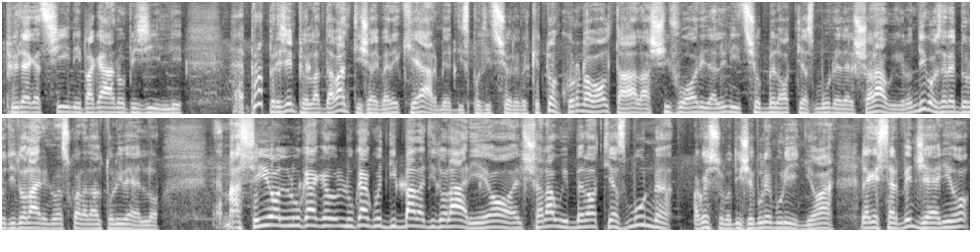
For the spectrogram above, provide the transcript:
più ragazzini, Pagano, Pisilli. Eh, però per esempio là davanti c'hai parecchie armi a disposizione, perché tu ancora una volta lasci fuori dall'inizio Belotti, Asmune del Sharawi, che non dico sarebbero titolari in una squadra d'alto livello, eh, ma se io ho Lukaku, Lukaku e Dybala titolari e ho il Sharawi, Belotti Asmun, ma questo lo dice pure Murigno, eh, è che serve in genio,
